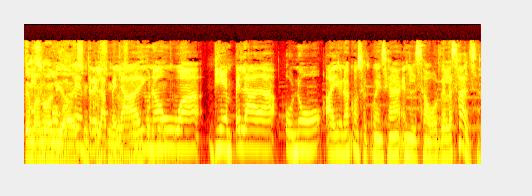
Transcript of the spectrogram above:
de Y manualidades. que en entre la cocina pelada de una uva bien pelada o no, hay una consecuencia en el sabor de la salsa.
